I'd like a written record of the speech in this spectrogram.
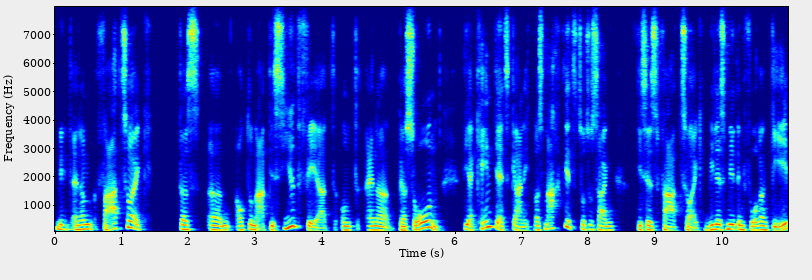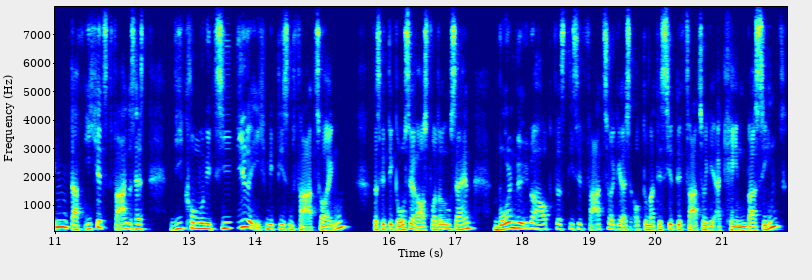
Mit einem Fahrzeug, das ähm, automatisiert fährt und einer Person, die erkennt ja jetzt gar nicht, was macht jetzt sozusagen dieses Fahrzeug? Will es mir den Vorrang geben? Darf ich jetzt fahren? Das heißt, wie kommuniziere ich mit diesen Fahrzeugen? Das wird die große Herausforderung sein. Wollen wir überhaupt, dass diese Fahrzeuge als automatisierte Fahrzeuge erkennbar sind?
